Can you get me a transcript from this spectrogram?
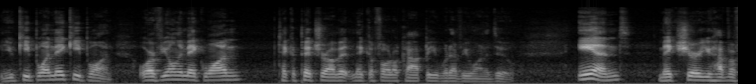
You keep one, they keep one. Or if you only make one, take a picture of it, make a photocopy, whatever you want to do. And make sure you have a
